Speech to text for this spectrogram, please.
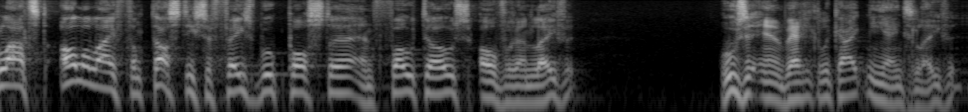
plaatst allerlei fantastische Facebook-posten en foto's over hun leven. Hoe ze in werkelijkheid niet eens leven.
